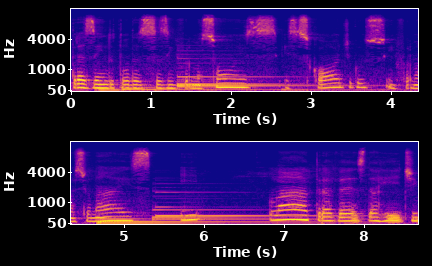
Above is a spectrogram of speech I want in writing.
trazendo todas essas informações, esses códigos informacionais e lá através da rede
